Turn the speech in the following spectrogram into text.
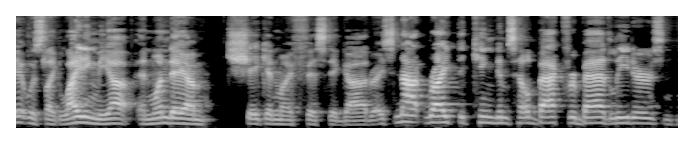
it was like lighting me up and one day i'm shaking my fist at god right? it's not right the kingdom's held back for bad leaders and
